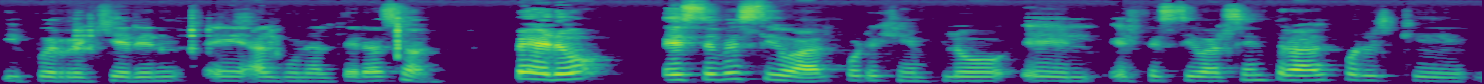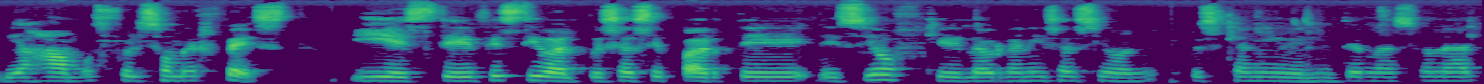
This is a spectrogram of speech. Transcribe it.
y pues requieren eh, alguna alteración. Pero este festival, por ejemplo, el, el, festival central por el que viajamos fue el Summerfest y este festival pues hace parte de SIOF, que es la organización pues que a nivel internacional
